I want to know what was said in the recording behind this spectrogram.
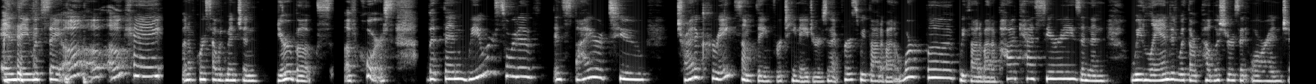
And they would say, oh, oh, okay. And of course, I would mention your books, of course. But then we were sort of inspired to try to create something for teenagers. And at first, we thought about a workbook, we thought about a podcast series, and then we landed with our publishers at Orange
